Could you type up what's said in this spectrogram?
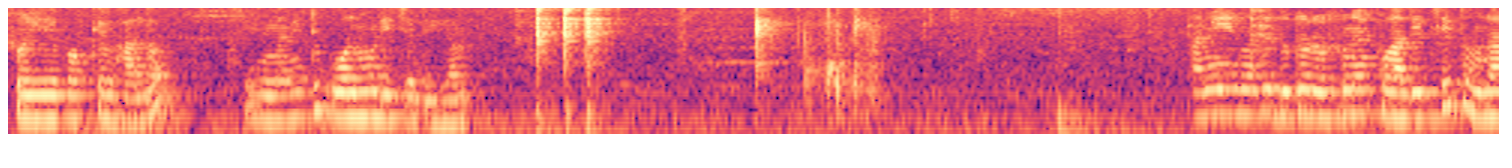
শরীরের পক্ষে ভালো। সেই জন্য আমি একটু গোলমরিচও দিলাম। আমি এর মধ্যে দুটো রসুনের কোয়া দিচ্ছি। তোমরা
